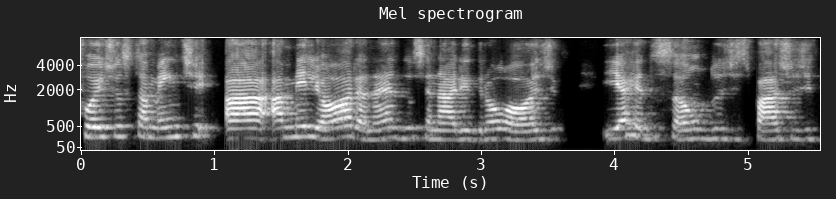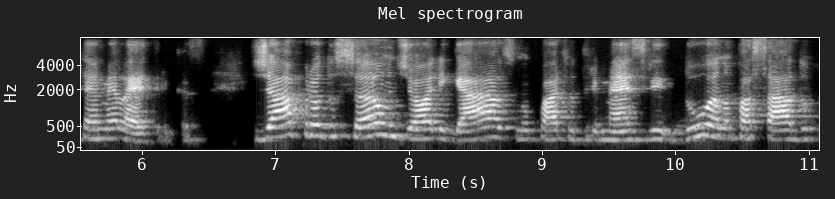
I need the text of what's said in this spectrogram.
foi justamente a, a melhora né, do cenário hidrológico e a redução dos despachos de termoelétricas. Já a produção de óleo e gás no quarto trimestre do ano passado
